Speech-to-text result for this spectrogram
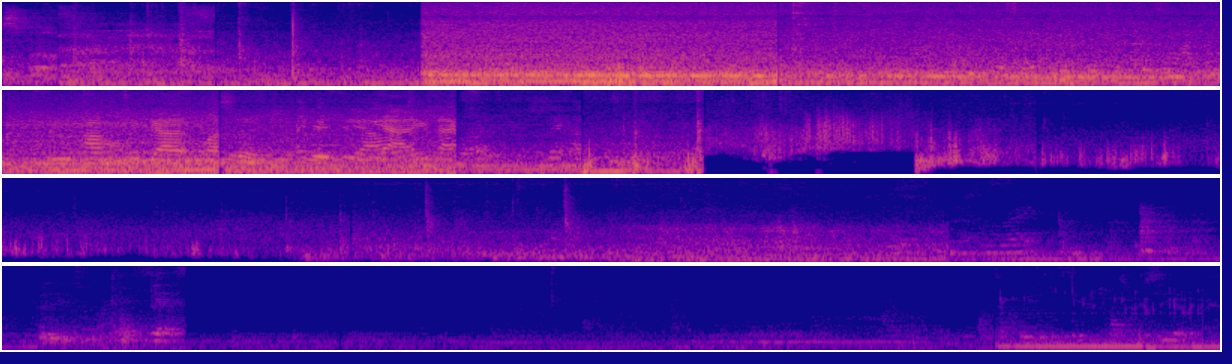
useful have to get yeah, exactly. Sicily.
